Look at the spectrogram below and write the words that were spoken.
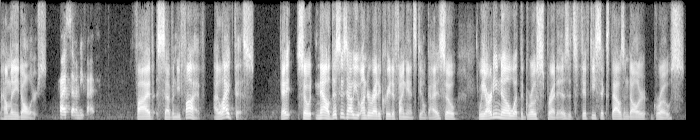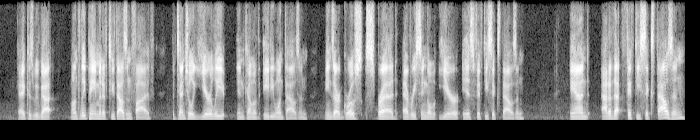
how many dollars? Five seventy five. 575. I like this. Okay. So now this is how you underwrite a creative finance deal, guys. So we already know what the gross spread is. It's $56,000 gross. Okay. Because we've got monthly payment of 2005, potential yearly income of 81,000 means our gross spread every single year is 56,000. And out of that 56,000,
